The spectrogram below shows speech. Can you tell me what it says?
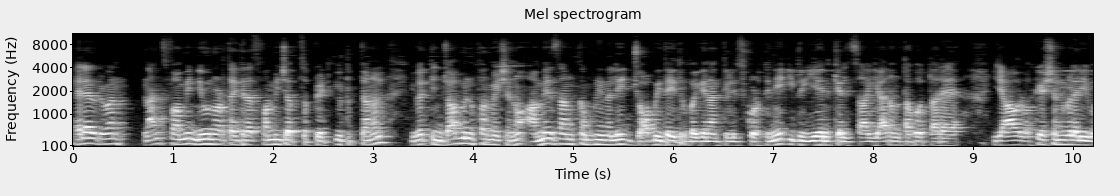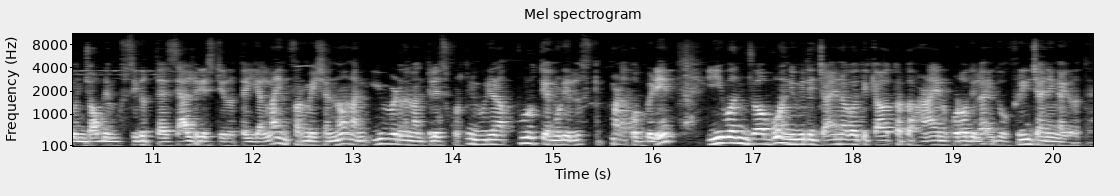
ಹೆಲೋ ಎವ್ರಿವನ್ ನಾನು ಸ್ವಾಮಿ, ನೀವು ನೋಡ್ತಾ ಇದ್ದೀರಾ ಸ್ವಾಮಿ ಜಾಬ್ಸ್ ಅಪ್ಡೇಟ್ ಯೂಟ್ಯೂಬ್ ಚಾನಲ್ ಇವತ್ತಿನ ಜಾಬ್ ಇನ್ಫಾರ್ಮೇಷನು ಅಮೆಝಾನ್ ಕಂಪ್ನಿನಲ್ಲಿ ಜಾಬ್ ಇದೆ ಇದ್ರ ಬಗ್ಗೆ ನಾನು ತಿಳಿಸ್ಕೊಡ್ತೀನಿ. ಇದು ಏನು ಕೆಲಸ ಯಾರನ್ನು ತಗೋತಾರೆ ಯಾವ ಲೊಕೇಶನ್ಗಳಲ್ಲಿ ಈ ಒಂದು ಜಾಬ್ ನಿಮ್ಗೆ ಸಿಗುತ್ತೆ ಸ್ಯಾಲ್ರಿ ಎಷ್ಟಿರುತ್ತೆ ಎಲ್ಲ ಇನ್ಫಾರ್ಮೇಷನ್ನು ನಾನು ಈ ವಿಡಿಯೋದಲ್ಲಿ ನಾನು ತಿಳಿಸ್ಕೊಡ್ತೀನಿ. ವಿಡಿಯೋನ ಪೂರ್ತಿಯಾಗಿ ನೋಡಿ, ಎಲ್ಲೂ ಸ್ಕಿಪ್ ಮಾಡೋಕ್ಕೆ ಹೋಗ್ಬೇಡಿ. ಈ ಒಂದು ಜಾಬು ನೀವು ಇಲ್ಲಿ ಜಾಯ್ನ್ ಆಗೋದಕ್ಕೆ ಯಾವ ಥರದ ಹಣ ಏನು ಕೊಡೋದಿಲ್ಲ, ಇದು ಫ್ರೀ ಜಾಯ್ನಿಂಗ್ ಆಗಿರುತ್ತೆ.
